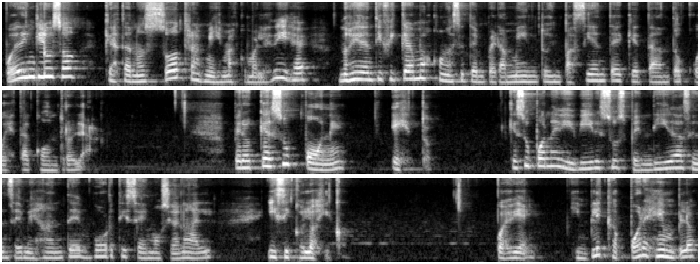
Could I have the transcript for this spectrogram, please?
puede incluso que hasta nosotras mismas, como les dije, nos identifiquemos con ese temperamento impaciente que tanto cuesta controlar. Pero ¿qué supone esto? ¿Qué supone vivir suspendidas en semejante vórtice emocional y psicológico? Pues bien, implica, por ejemplo,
